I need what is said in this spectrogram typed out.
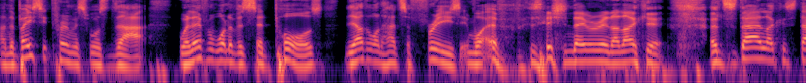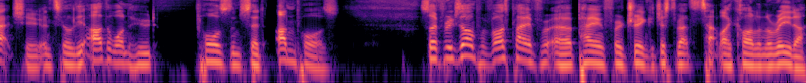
And the basic premise was that whenever one of us said pause, the other one had to freeze in whatever position they were in. I like it. And stand like a statue until the other one who'd paused them said unpause. So, for example, if I was paying for uh, paying for a drink and just about to tap my card on the reader,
